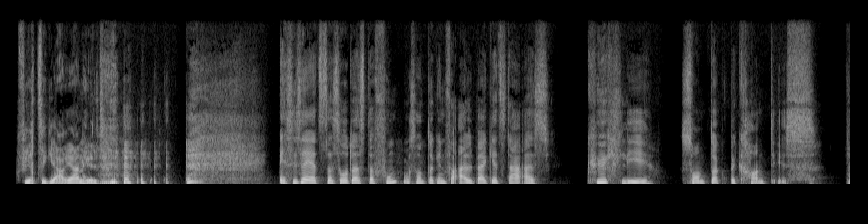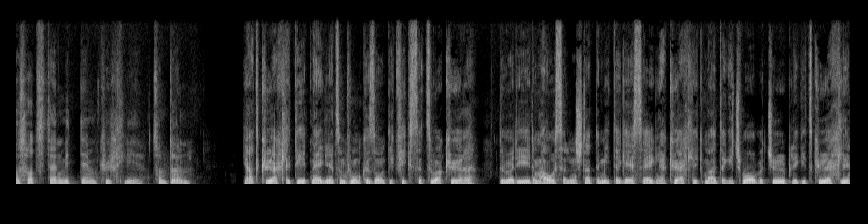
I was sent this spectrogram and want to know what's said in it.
40 Jahre anhält. Es ist ja jetzt da so, dass der Funkensonntag in Vorarlberg jetzt da als Küchli-Sonntag bekannt ist. Was hat's denn mit dem Küchli zum tun? Ja, die Kirche täten eigentlich zum Funkensonntag fix dazugehören. Da würde jedem Haushalt anstatt der Mittagessen eigentlich ein Kirchli gemacht. Da gibt's Schwabenschöbli, gibt's Kirchli.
